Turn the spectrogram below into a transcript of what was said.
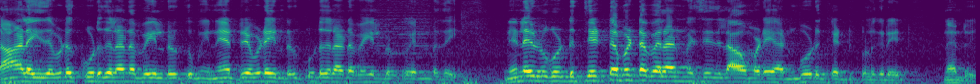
நாளை இதை விட கூடுதலான வெயில் இருக்கும் நேற்றை விட இன்று கூடுதலான வெயில் இருக்கும் என்பதை நினைவில் கொண்டு திட்டமிட்ட வேளாண்மை செய்து லாபமடைய அன்போடு கேட்டுக்கொள்கிறேன். நன்றி.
